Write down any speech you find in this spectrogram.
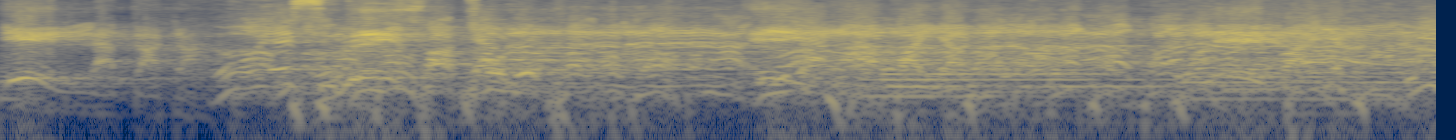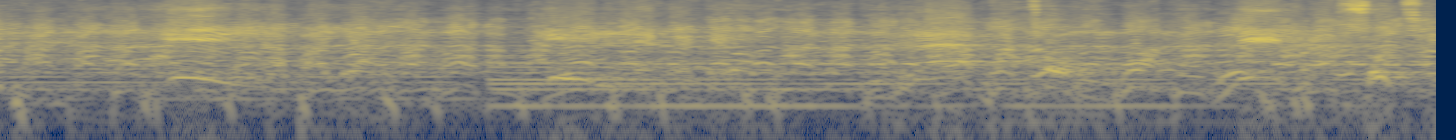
ilagada Oh, yes. ripatolo ilabaya libaya ilabaya ilegede repato libra fire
